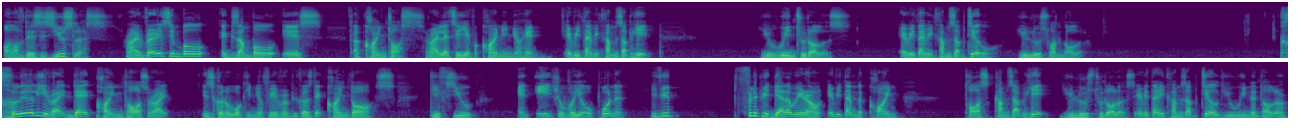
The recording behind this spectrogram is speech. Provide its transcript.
All of this is useless, right? Very simple example is a coin toss, right? Let's say you have a coin in your hand. Every time it comes up head, you win two dollars. Every time it comes up tail, you lose one dollar. Clearly, right, that coin toss, right, is gonna work in your favor because that coin toss gives you an edge over your opponent. If you flip it the other way around, every time the coin toss comes up head, you lose two dollars. Every time it comes up tail, you win a dollar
